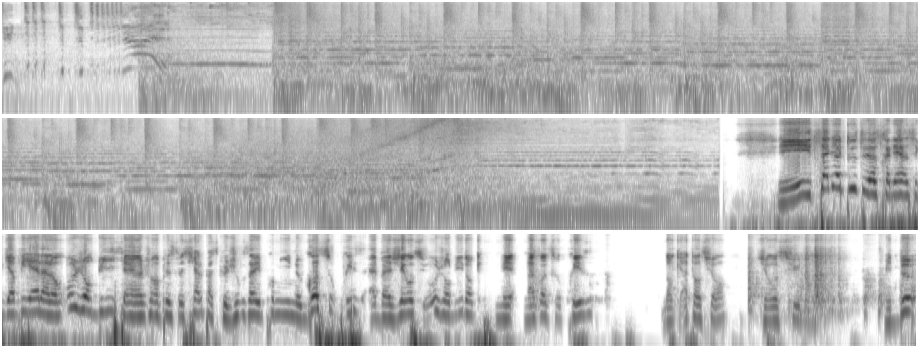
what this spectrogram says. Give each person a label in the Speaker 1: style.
Speaker 1: du
Speaker 2: Et salut à tous les Australiens, c'est Gabriel. Alors aujourd'hui, c'est un jour un peu spécial parce que je vous avais promis une grosse surprise. Eh ben, j'ai reçu aujourd'hui donc mes, ma grosse surprise. Donc attention, j'ai reçu donc, mes deux,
